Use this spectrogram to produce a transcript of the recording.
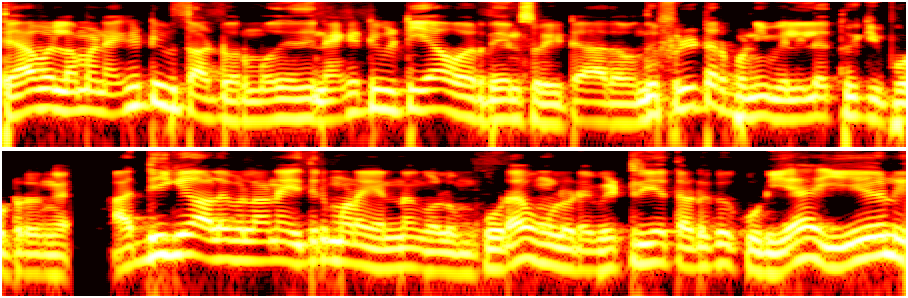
தேவையில்லாமல் நெகட்டிவ் தாட் வரும்போது இது நெகட்டிவிட்டியாக வருதேன்னு சொல்லிட்டு அதை வந்து ஃபில்டர் பண்ணி வெளியில் தூக்கி போட்டுருங்க. அதிக அளவிலான எதிர்மறை எண்ணங்களும் கூட உங்களுடைய வெற்றியை தடுக்கக்கூடிய ஏழு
